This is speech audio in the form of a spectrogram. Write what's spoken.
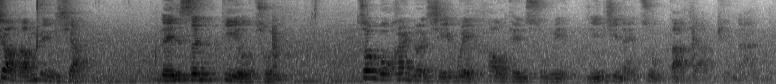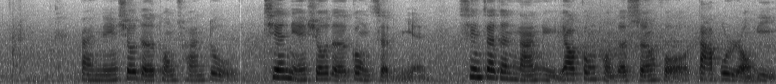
笑谈面相，人生第二春。中国汉论协会昊天书院，您进来祝大家平安。百年修得同船渡，千年修得共枕眠。现在的男女要共同的生活，大不容易，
